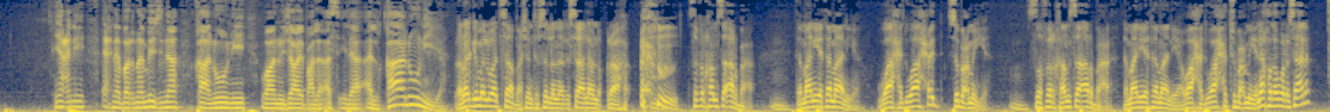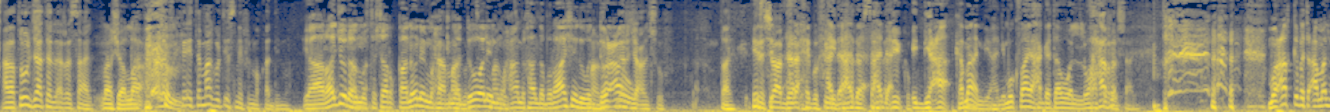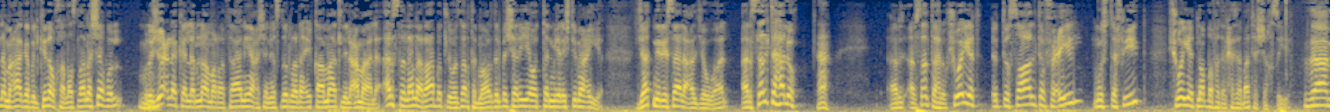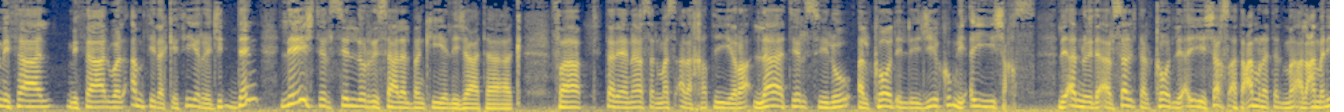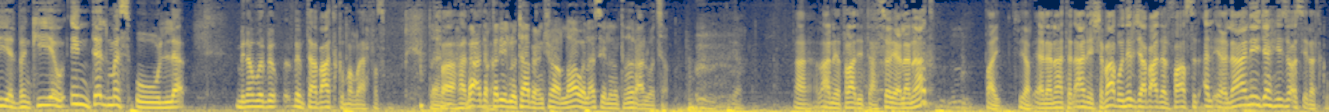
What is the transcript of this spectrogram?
يعني إحنا برنامجنا قانوني ونجاوب على الاسئله القانونية. رقم الواتساب عشان ترسل لنا رسالة ونقراها. 054 ثمانية ثمانية واحد واحد سبعمية. صفر خمسة أربعة ثمانية ثمانية واحد واحد سبعمية. ناخذ أول رسالة؟ على طول جات الرسائل ما شاء الله. أنت ما قلت اسمي في المقدمة. يا رجل المستشار القانوني المحكم الدولي. المحامي خالد أبو راشد والدعاء نرجع نشوف. طيب. هنا الشباب بيرحبوا فينا هذا هذا هذا ادعاء كمان يعني مو كفاية حقت أول واحد. معقبة تعاملنا معاه قبل كذا وخلص لنا شغل. رجعنا كلمناه مرة ثانية عشان يصدر لنا إقامات للعمالة. أرسل لنا رابط لوزارة الموارد البشرية والتنمية الاجتماعية. جاتني رسالة على الجوال. أرسلتها له. ها. أرسلتها له. شوية اتصال تفعيل مستفيد شوية نظفت الحسابات الشخصية. ذا مثال مثال والأمثلة كثيرة جدا. ليش ترسل له الرسالة البنكية اللي جاتك؟ فترى يا ناس المسألة خطيرة. لا ترسلوا الكود اللي يجيكم لأي شخص. لأنه إذا أرسلت الكود لأي شخص أتعملت الم- العملية البنكية وأنت المسؤول. منور بمتابعتكم الله يحفظكم. طيب. بعد. قليل نتابع إن شاء الله والأسئلة ننتظرها على الواتساب. آه الآن يا طرادي تسوي إعلانات. طيب يلا. إعلانات الآن يا شباب ونرجع بعد الفاصل الإعلاني. جهزوا أسئلتكم.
